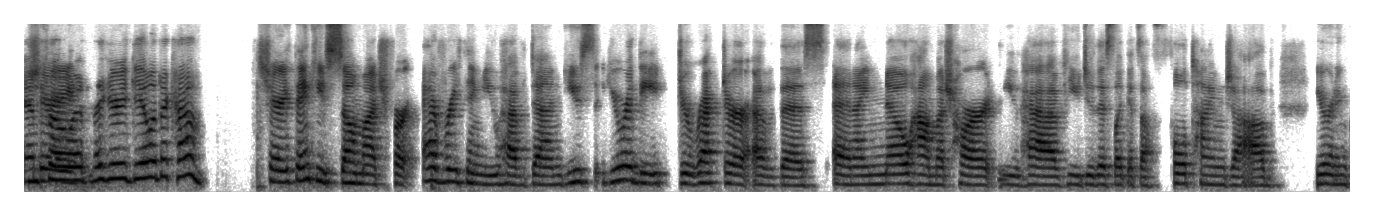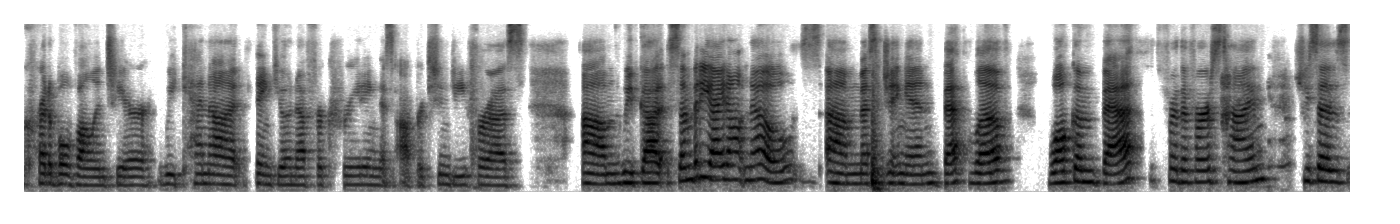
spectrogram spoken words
Info Sherry. at lakeeriegala.com. Sherry, thank you so much for everything you have done. You you are the director of this, and I know how much heart you have. You do this like it's a full time job. You're an incredible volunteer. We cannot thank you enough for creating this opportunity for us. Um, we've got somebody I don't know um, messaging in. Beth Love, welcome Beth for the first time. She says,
